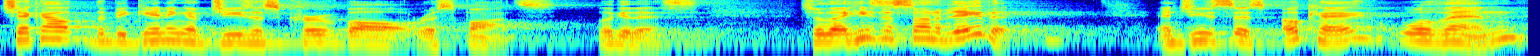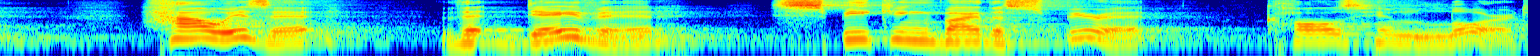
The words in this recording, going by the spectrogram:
check out the beginning of Jesus' curveball response. Look at this. So that he's the son of David. And Jesus says, okay, well then, how is it that David, speaking by the Spirit, calls him Lord?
